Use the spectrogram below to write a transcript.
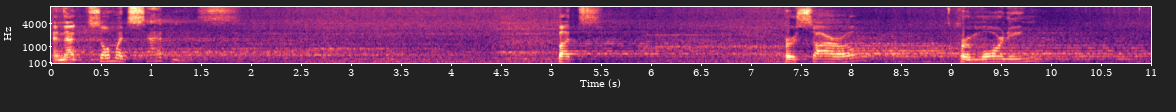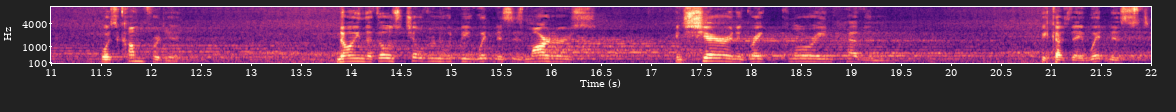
And that so much sadness. But her sorrow, her mourning was comforted, knowing that those children would be witnesses, martyrs and share in a great glory in heaven. because they witnessed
